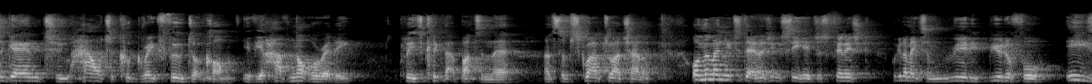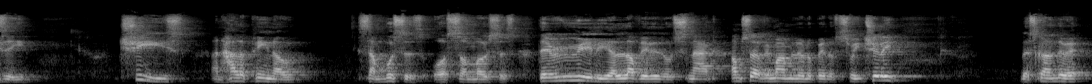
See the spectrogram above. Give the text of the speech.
again to howtocookgreatfood.com. If you have not already, please click that button there and subscribe to our channel. On the menu today, and as you can see here, just finished, we're going to make some really beautiful, easy cheese and jalapeno sambusas or samosas. They're really a lovely little snack. I'm serving mine with a little bit of sweet chili. Let's go and do it.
